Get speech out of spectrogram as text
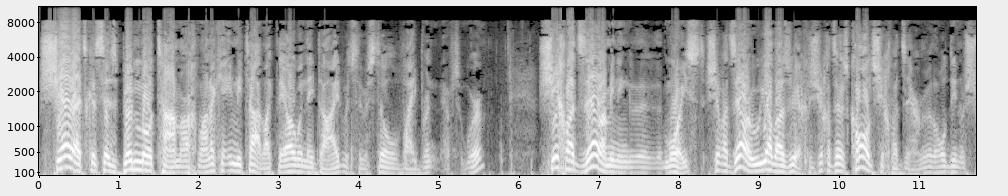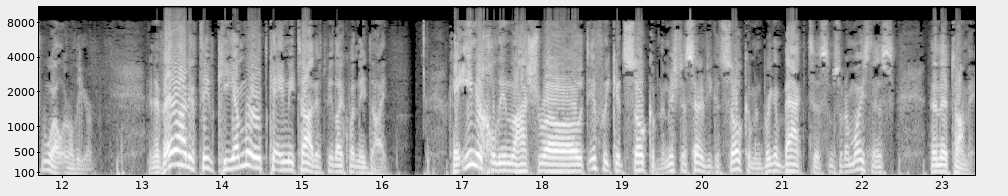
Sheretz, it says bimmotam arachmana kein mitab, like they are when they died, which they were still vibrant, as it were. Shichvat zera, meaning uh, moist. Shichvat zera, uyal azriach, because shichvat zera is called shichvat zera. Remember the whole din of Shmuel earlier. And the vera dichtiv ki yamut kein mitab, they have to be like when they died. Okay, if we could soak them, the Mishnah said if you could soak them and bring them back to some sort of moistness, then they're tummy.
